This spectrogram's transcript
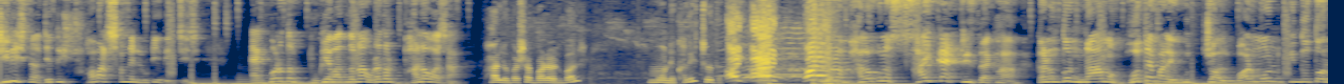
জিনিস না যে তুই সবার সামনে লুটিয়ে দিচ্ছিস। একবারও তোর বুকে বাঁধলো না ওরা তোর ভালোবাসা। ভালোবাসা বাড়ার বল। মনে খালি চোদা। ভালো কোনো সাইকাট্রিস্ট দেখা কারণ তোর নাম হতে পারে উজ্জ্বল বর্মন কিন্তু তোর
